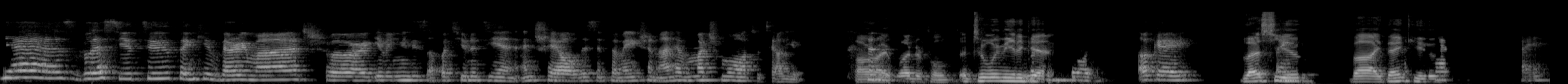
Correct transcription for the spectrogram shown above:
Yes, bless you too. Thank you very much for giving me this opportunity and, and share all this information. I have much more to tell you. All right, wonderful. Until we meet again. Okay. Bless Thank you. you. Bye. Thank you. Bye.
